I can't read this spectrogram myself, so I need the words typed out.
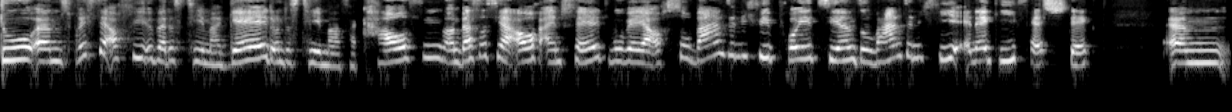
Du ähm, sprichst ja auch viel über das Thema Geld und das Thema Verkaufen. Und das ist ja auch ein Feld, wo wir ja auch so wahnsinnig viel projizieren, so wahnsinnig viel Energie feststeckt. Ähm,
